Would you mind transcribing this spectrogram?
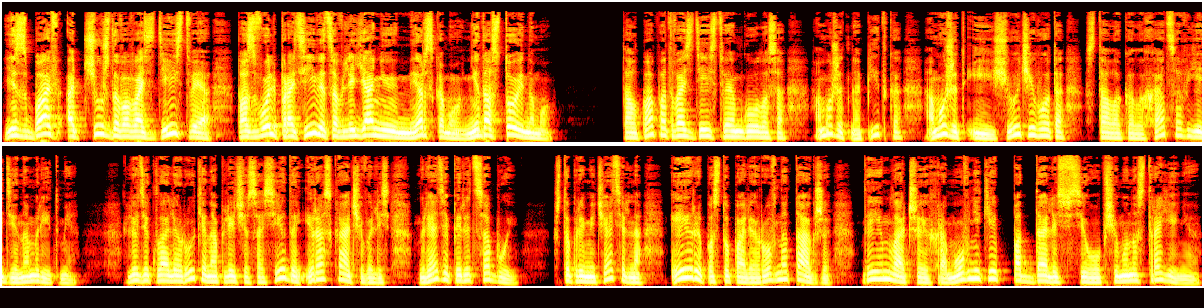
избавь от чуждого воздействия, позволь противиться влиянию мерзкому, недостойному». Толпа под воздействием голоса, а может напитка, а может и еще чего-то, стала колыхаться в едином ритме. Люди клали руки на плечи соседа и раскачивались, глядя перед собой. Что примечательно, эйры поступали ровно так же, да и младшие храмовники поддались всеобщему настроению.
